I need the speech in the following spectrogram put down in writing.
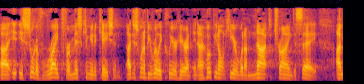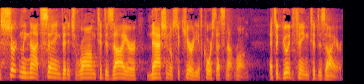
uh, is sort of ripe for miscommunication. I just want to be really clear here, and, and I hope you don't hear what I'm not trying to say. I'm certainly not saying that it's wrong to desire national security. Of course, that's not wrong. That's a good thing to desire.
